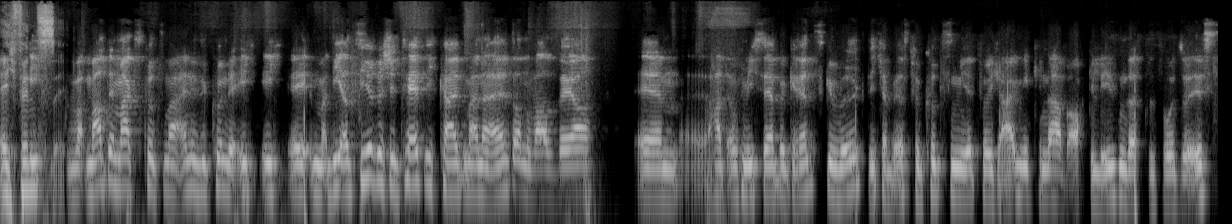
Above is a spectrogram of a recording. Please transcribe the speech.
ich finde es. Warte, Max, kurz mal eine Sekunde. Ich, ich, äh, die erzieherische Tätigkeit meiner Eltern war sehr ähm, hat auf mich sehr begrenzt gewirkt. Ich habe erst vor kurzem, jetzt wo ich eigene Kinder habe, auch gelesen, dass das wohl so ist.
